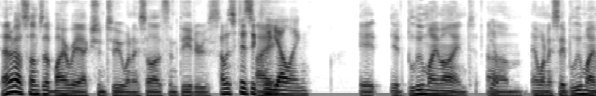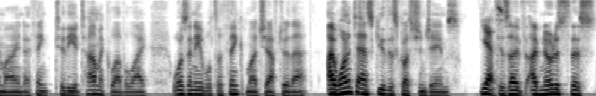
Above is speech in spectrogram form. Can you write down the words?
That about sums up my reaction too when I saw this in theaters. I was physically I- yelling. It it blew my mind. Yep. Um, and when I say blew my mind, I think to the atomic level. I wasn't able to think much after that. I wanted to ask you this question, James, Yes. because I've I've noticed this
